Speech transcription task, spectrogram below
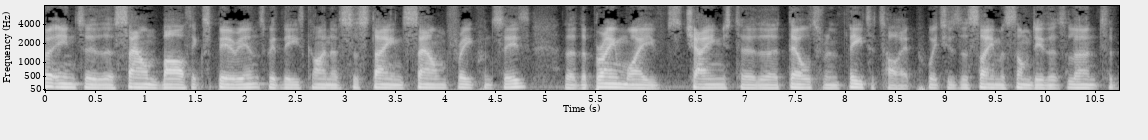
put into the sound bath experience with these kind of sustained sound frequencies, that the brain waves change to the delta and theta type, which is the same as somebody that's learned to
